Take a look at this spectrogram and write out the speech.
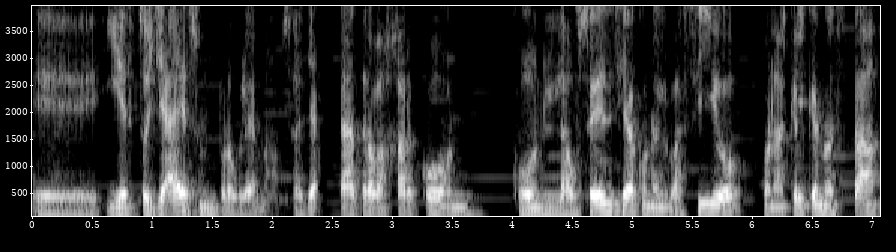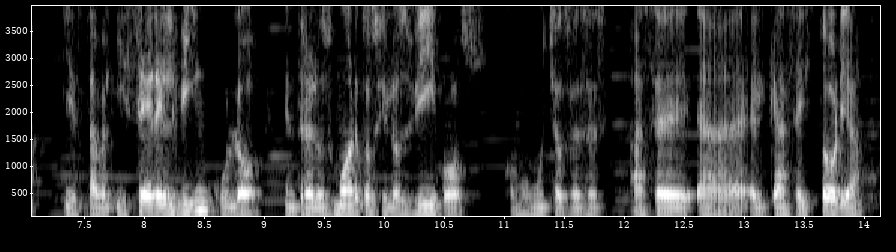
eh, y esto ya es un problema, o sea, ya, trabajar con, con, la ausencia, con el vacío, con aquel que no está y, y ser el vínculo entre los muertos y los vivos, como muchas veces hace eh, el que hace historia,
